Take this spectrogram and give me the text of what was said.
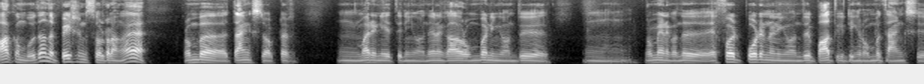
பார்க்கும்போது அந்த பேஷண்ட் சொல்கிறாங்க ரொம்ப தேங்க்ஸ் டாக்டர் இந்த மாதிரி நேற்று நீங்கள் வந்து எனக்காக ரொம்ப நீங்கள் வந்து ரொம்ப எனக்கு வந்து எஃபர்ட் போட்டு என்ன நீங்கள் வந்து பார்த்துக்கிட்டீங்க ரொம்ப தேங்க்ஸு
